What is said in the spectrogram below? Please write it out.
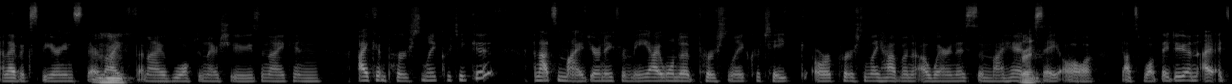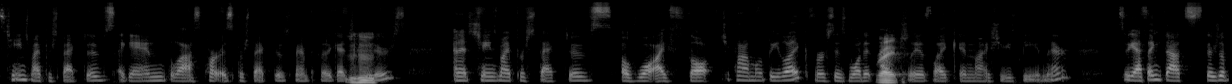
and I've experienced their mm-hmm. life and I've walked in their shoes and I can I can personally critique it. And that's my journey for me. I want to personally critique or personally have an awareness in my head Right. to say, oh, that's what they do. And I, it's changed my perspectives. Again, the last part is perspectives for empathetic mm-hmm. educators and it's changed my perspectives of what I thought Japan would be like versus what it Right. actually is like in my shoes being there. So yeah, I think that's there's a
